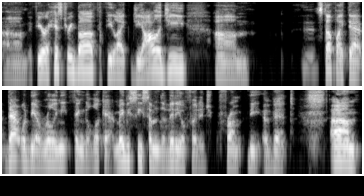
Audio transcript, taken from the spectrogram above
Um, if you're a history buff, if you like geology, um, stuff like that, that would be a really neat thing to look at. Maybe see some of the video footage from the event. Um,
